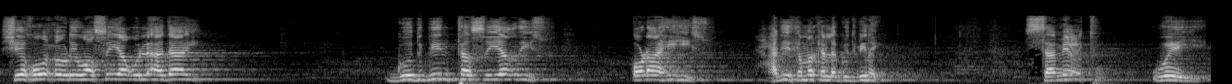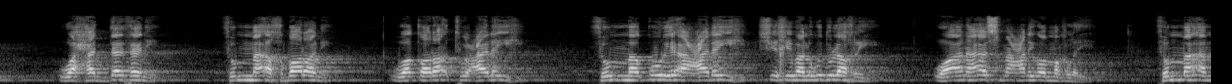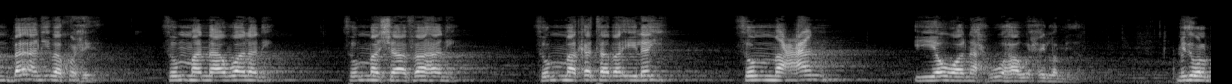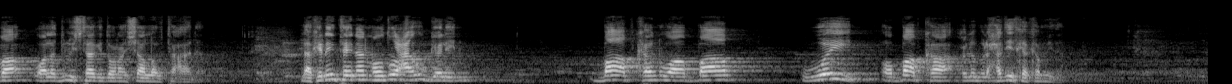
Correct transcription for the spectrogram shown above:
Shiikhu wuxuu ihi wa siyaqu gudbinta siyaqdiisu odhaahihiisu xadiidka marka la gudbinayo samictu weeyi waxadaanii uma ahbaranii wa qara'tu calayhi uma quri'a calayhi. Shiikhii baa lagu dul akhriyey wa ana asmac anigoo maqlay uma anba'anii baa ku xigay uma naawalanii uma shaafahanii uma kataba ilay uma can iyo wanaxwuha wixii la mida mid walba waa la dul istaagi doonaa insha allahu tacaala laakiin intaynaan mawduuca u gelin baabkan waa baab weyn oo baabka culumulxadiidka ka mida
